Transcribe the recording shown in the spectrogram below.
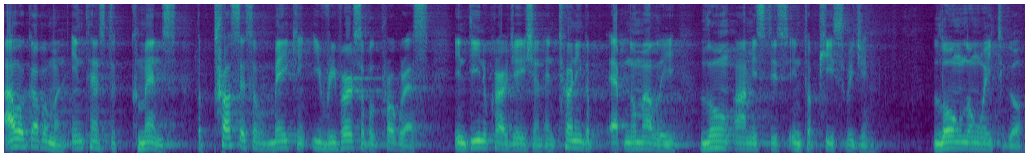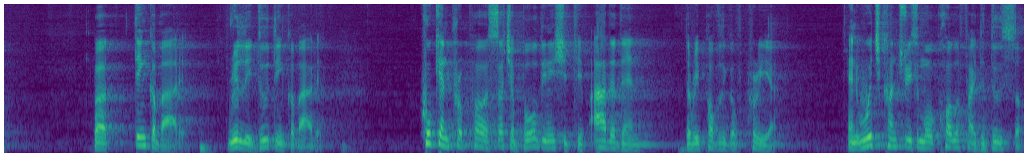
our government intends to commence the process of making irreversible progress in denuclearization and turning the abnormally long armistice into a peace regime long, long way to go. But think about it. Really do think about it. Who can propose such a bold initiative other than the Republic of Korea? And which country is more qualified to do so?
